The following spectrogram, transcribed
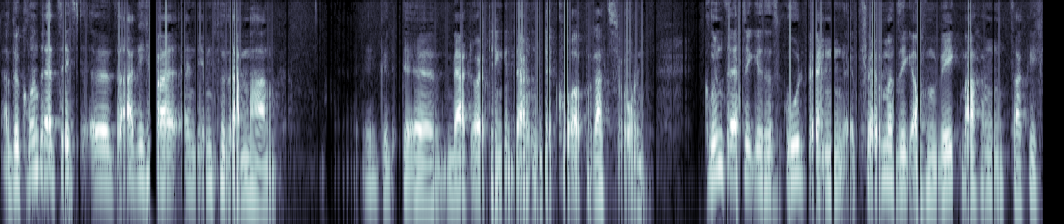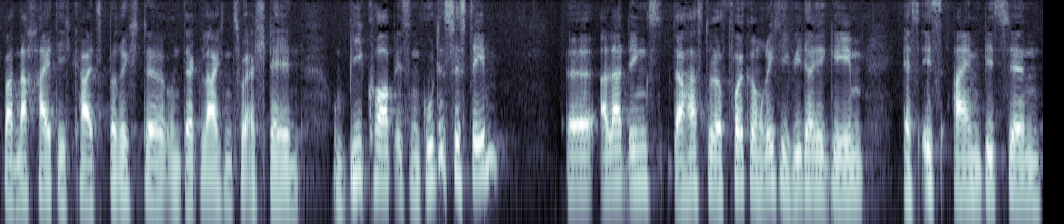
Also grundsätzlich äh, sage ich mal in dem Zusammenhang, äh, merkt euch den Gedanken der Kooperation. Grundsätzlich ist es gut, wenn Firmen sich auf den Weg machen, sage ich mal, Nachhaltigkeitsberichte und dergleichen zu erstellen. Und B Corp ist ein gutes System. Äh, allerdings, da hast du das vollkommen richtig wiedergegeben, es ist ein bisschen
